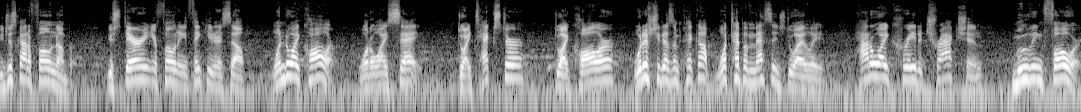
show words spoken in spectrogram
You just got a phone number. You're staring at your phone and you're thinking to yourself, when do I call her? What do I say? Do I text her? Do I call her? What if she doesn't pick up? What type of message do I leave? How do I create attraction moving forward?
